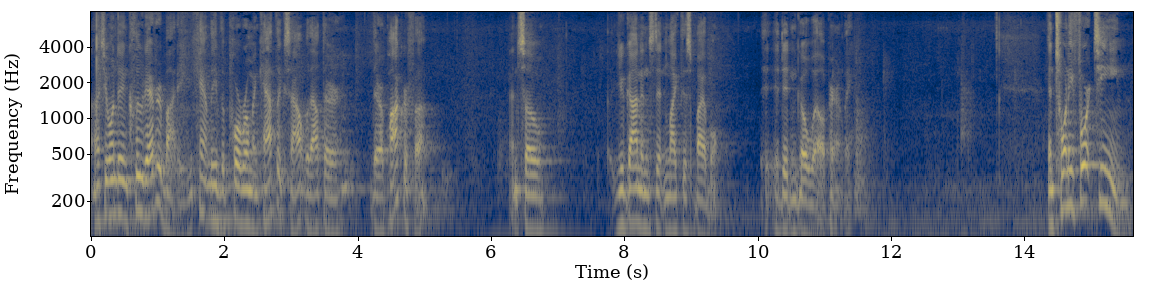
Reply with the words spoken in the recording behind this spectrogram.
I thought you wanted to include everybody. You can't leave the poor Roman Catholics out without their their Apocrypha. And so Ugandans didn't like this Bible. It, it didn't go well, apparently. In 2014,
